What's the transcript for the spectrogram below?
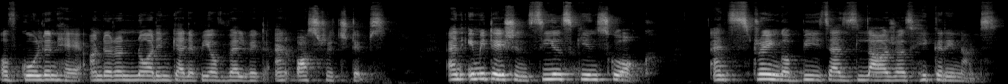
of golden hair under a nodding canopy of velvet and ostrich tips, an imitation sealskin squawk, and string of beads as large as hickory nuts.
